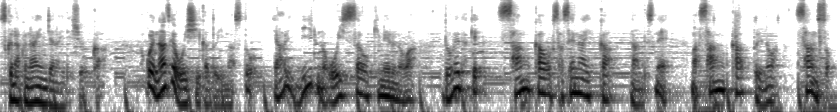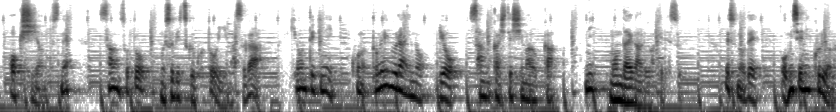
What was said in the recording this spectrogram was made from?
少なくないんじゃないでしょうか。これなぜ美味しいかと言いますとやはりビールの美味しさを決めるのはどれだけ酸化をさせないかなんですね、まあ、酸化というのは酸素オキシジョンですね。酸素と結びつくことを言いますが基本的にこのどれぐらいの量酸化してしまうかに問題があるわけです。ですのでお店に来るような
